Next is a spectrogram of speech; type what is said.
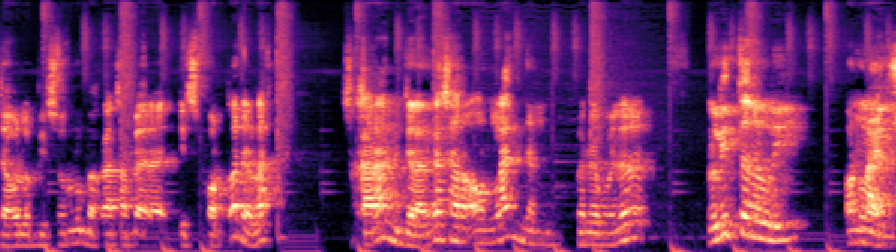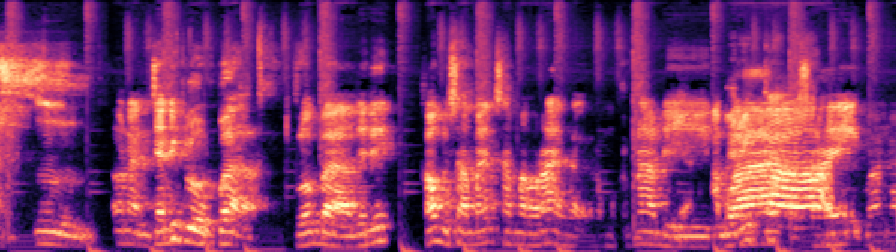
jauh lebih seru bahkan sampai ada e-sport itu adalah sekarang dijalankan secara online yang benar-benar literally online Hmm. online jadi global global jadi kamu bisa main sama orang yang gak kamu kenal di Ya, luar, Amerika bersaing. gimana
